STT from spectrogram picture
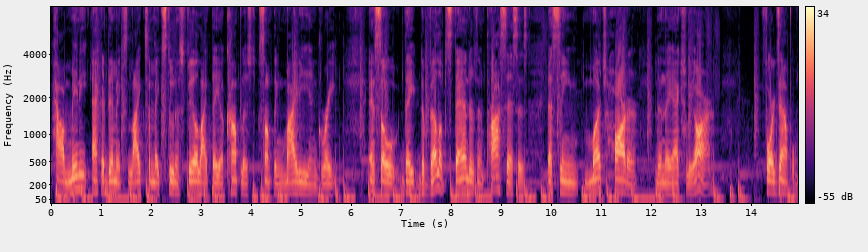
how many academics like to make students feel like they accomplished something mighty and great. And so they develop standards and processes that seem much harder than they actually are. For example,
